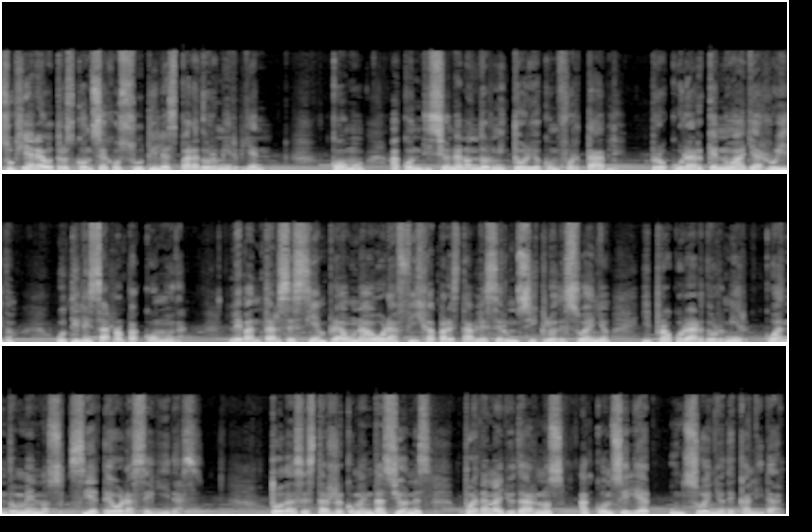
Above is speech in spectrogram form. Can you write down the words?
sugiere otros consejos útiles para dormir bien, como acondicionar un dormitorio confortable, procurar que no haya ruido, utilizar ropa cómoda, levantarse siempre a una hora fija para establecer un ciclo de sueño y procurar dormir cuando menos siete horas seguidas. Todas estas recomendaciones pueden ayudarnos a conciliar un sueño de calidad.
